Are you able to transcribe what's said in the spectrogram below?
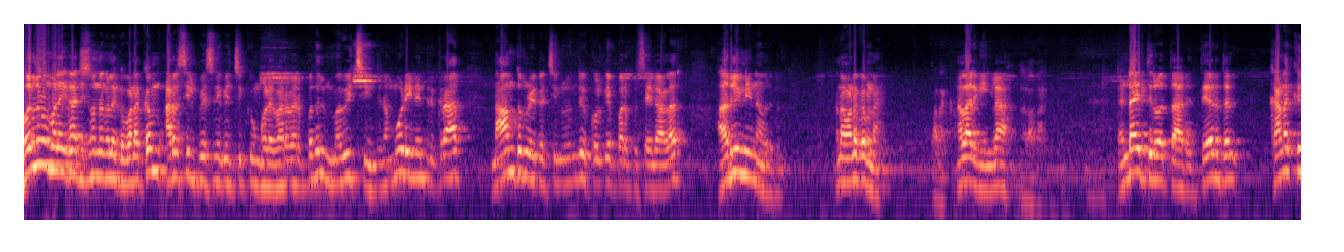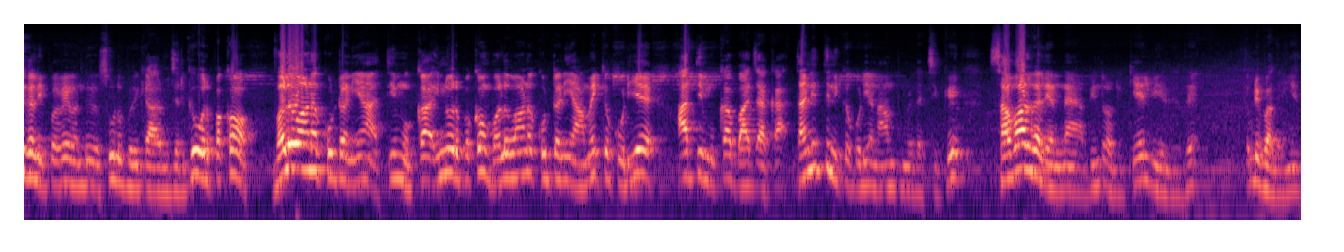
வள்ளுவ மலைக்காட்சி சொந்தங்களுக்கு வணக்கம். அரசியல் பேசு நிகழ்ச்சிக்கு உங்களை வரவேற்பதில் மகிழ்ச்சி. இன்று நம்மோடு இணைந்திருக்கிறார் நாம் தமிழர் கட்சியிலிருந்து கொள்கை பரப்பு செயலாளர் அருளினின் அவர்கள். அண்ணா வணக்கம்ண்ணா. வணக்கம். நல்லா இருக்கீங்களா? நல்லா வணக்கம். ரெண்டாயிரத்தி இருபத்தாறு தேர்தல் கணக்குகள் இப்போவே வந்து சூடு பிடிக்க ஆரம்பிச்சிருக்கு. ஒரு பக்கம் வலுவான கூட்டணியா திமுக இன்னொரு பக்கம் வலுவான கூட்டணியை அமைக்கக்கூடிய அதிமுக பாஜக தனித்து நிற்கக்கூடிய நாம் தமிழர் கட்சிக்கு சவால்கள் என்ன அப்படின்ற ஒரு கேள்வி எழுது. எப்படி பார்க்குறீங்க?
